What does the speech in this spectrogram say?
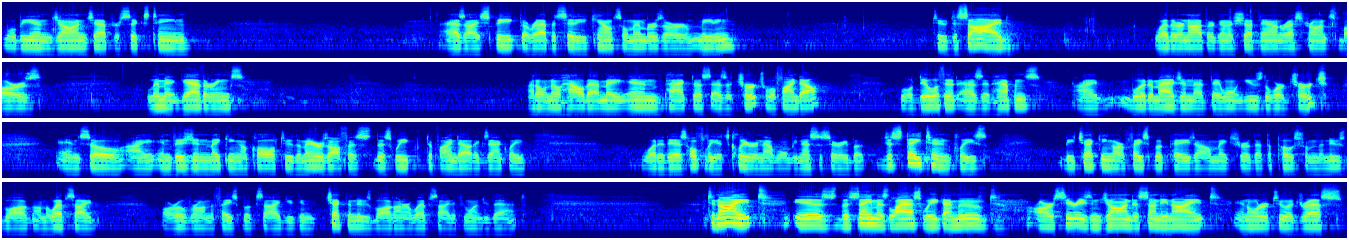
We'll be in John chapter 16. As I speak, the Rapid City Council members are meeting to decide whether or not they're going to shut down restaurants, bars, limit gatherings. I don't know how that may impact us as a church. We'll find out. We'll deal with it as it happens. I would imagine that they won't use the word church. And so I envision making a call to the mayor's office this week to find out exactly what it is. Hopefully, it's clear and that won't be necessary, but just stay tuned, please. Be checking our Facebook page. I'll make sure that the posts from the news blog on the website are over on the Facebook side. You can check the news blog on our website if you want to do that. Tonight is the same as last week. I moved our series in John to Sunday night in order to address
